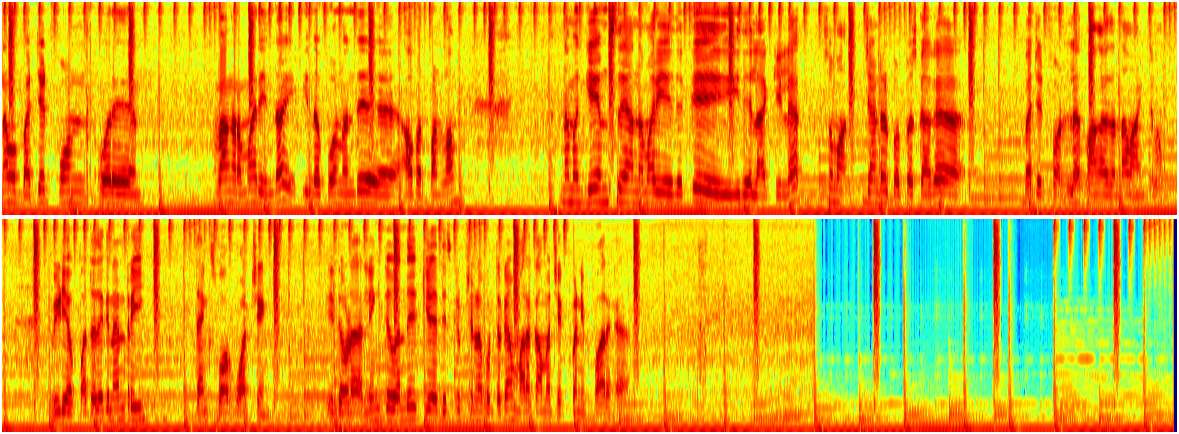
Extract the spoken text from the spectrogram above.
நம்ம பட்ஜெட் ஃபோன் ஒரு வாங்குற மாதிரி இருந்தால் இந்த ஃபோன் வந்து ஆஃபர் பண்ணலாம். நம்ம கேம்ஸு அந்த மாதிரி இதுக்கு இது லாக்கி இல்லை. சும்மா ஜென்ரல் பர்பஸ்க்காக பட்ஜெட் ஃபோனில் வாங்குறதா வாங்கிக்கலாம். வீடியோ பார்த்ததுக்கு நன்றி. தேங்க்ஸ் ஃபார் வாட்சிங் இதோட லிங்க்கு வந்து கீழே டிஸ்கிரிப்ஷனில் கொடுத்துருக்கேன். மறக்காமல் செக் பண்ணி பாருங்கள்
